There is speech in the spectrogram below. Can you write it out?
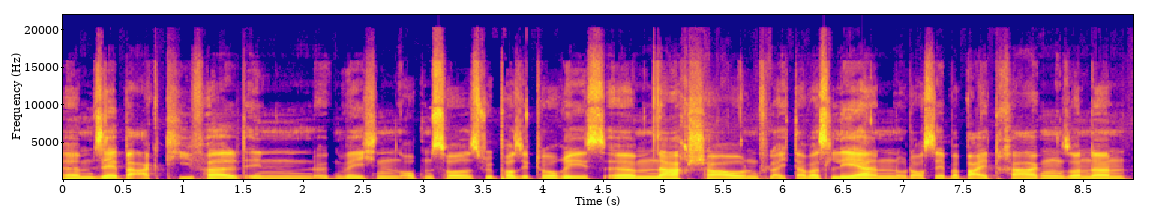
ähm, selber aktiv halt in irgendwelchen Open Source Repositories ähm, nachschauen, vielleicht da was lernen oder auch selber beitragen, sondern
